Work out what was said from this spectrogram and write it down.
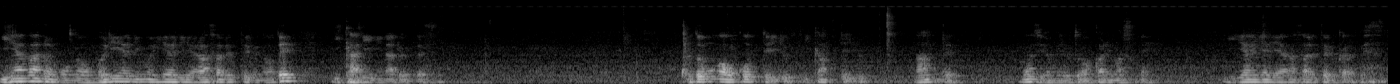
嫌がるものを無理やり無理やりやらされてるので怒りになるんです。子供が怒っている怒っている。なんで？文字を見ると分かりますね。いやいややらされてるからですね。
